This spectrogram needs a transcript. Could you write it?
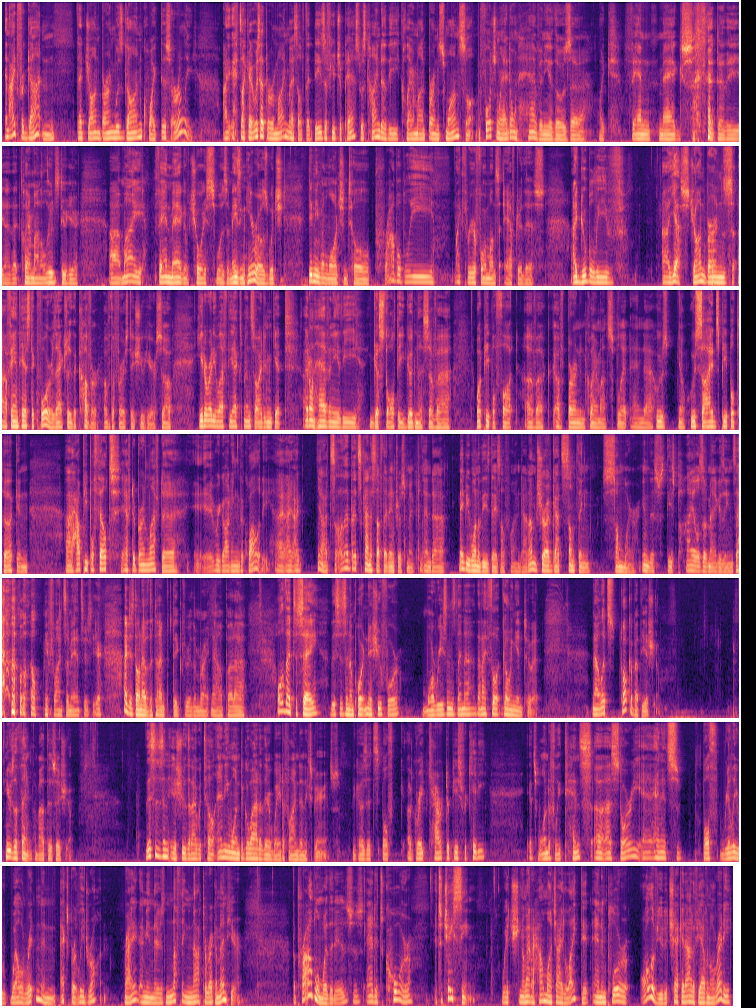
And I'd forgotten that John Byrne was gone quite this early. I, it's like I always have to remind myself that Days of Future Past was kind of the Claremont Byrne swan song. Unfortunately, I don't have any of those uh, like fan mags that uh, the uh, that Claremont alludes to here. Uh, my fan mag of choice was Amazing Heroes, which didn't even launch until probably like three or four months after this. I do believe, uh, yes, John Byrne's uh, Fantastic Four is actually the cover of the first issue here. So he'd already left the X Men, so I didn't get, I don't have any of the gestalty goodness of uh, what people thought of uh, of Byrne and Claremont split, and uh, whose you know whose sides people took, and uh, how people felt after Byrne left uh, regarding the quality. I, I, I you know, it's that, that's kind of stuff that interests me, and uh, maybe one of these days I'll find out. I'm sure I've got something somewhere in this these piles of magazines that will help me find some answers here. I just don't have the time to dig through them right now. But uh, all that to say, this is an important issue for more reasons than uh, than I thought going into it. Now let's talk about the issue. Here's the thing about this issue. This is an issue that I would tell anyone to go out of their way to find and experience because it's both a great character piece for Kitty, it's wonderfully tense uh, a story, and it's both really well written and expertly drawn. Right? I mean, there's nothing not to recommend here. The problem with it is, is at its core, it's a chase scene, which no matter how much I liked it and implore all of you to check it out if you haven't already,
